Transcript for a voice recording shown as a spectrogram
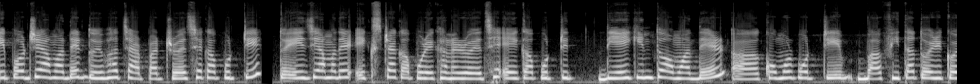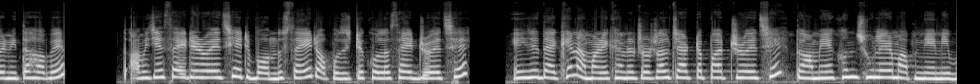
এই পর্যায়ে আমাদের দুই ভাঁজ, চার পার্ট রয়েছে কাপড়টি। তো এই যে আমাদের এক্সট্রা কাপড় এখানে রয়েছে, এই কাপড়টি দিয়েই কিন্তু আমাদের কোমর পট্টি বা ফিতা তৈরি করে নিতে হবে। তো আমি যে সাইডে রয়েছি, এটি বন্ধ সাইড, অপোজিটে খোলা সাইড রয়েছে। এই যে দেখেন, আমার এখানে টোটাল চারটা পার্ট রয়েছে। তো আমি এখন ঝুলের মাপ নিয়ে নিব।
